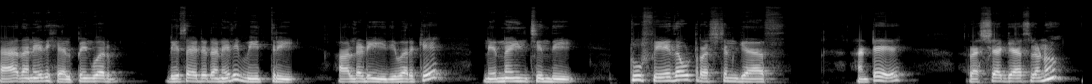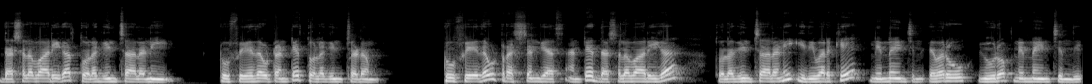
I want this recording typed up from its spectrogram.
హ్యాద్ అనేది హెల్పింగ్ వర్బ్ డిసైడెడ్ అనేది వి త్రీ ఆల్రెడీ ఇదివరకే నిర్ణయించింది. To phase out Russian gas అంటే రష్యా గ్యాస్లను దశల వారీగా తొలగించాలని. టు ఫేజ్ అవుట్ అంటే తొలగించడం. To phase out Russian gas అంటే దశల వారీగా తొలగించాలని ఇదివరకే నిర్ణయించింది. ఎవరు? యూరోప్ నిర్ణయించింది.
